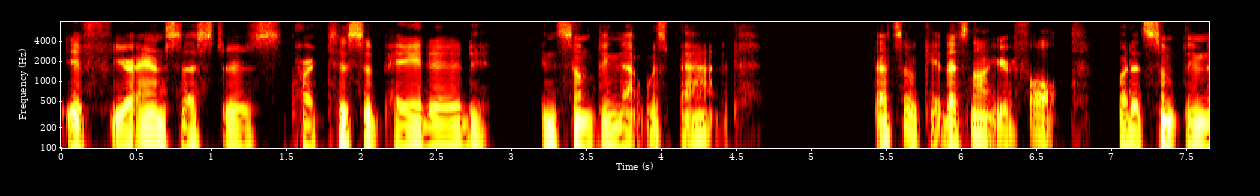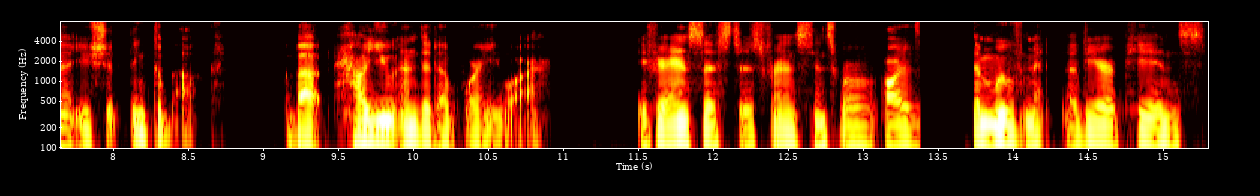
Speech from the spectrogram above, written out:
if your ancestors participated in something that was bad, that's okay. That's not your fault, but it's something that you should think about about how you ended up where you are. If your ancestors, for instance, were part of the movement of Europeans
